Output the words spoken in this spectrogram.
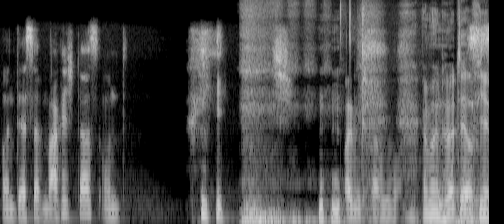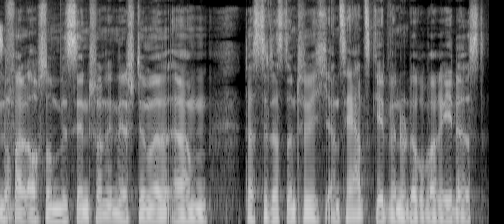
und deshalb mache ich das und freue mich darüber. Ja, man hört ja auf jeden so Fall auch so ein bisschen schon in der Stimme, ähm, dass dir das natürlich ans Herz geht, wenn du darüber redest.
